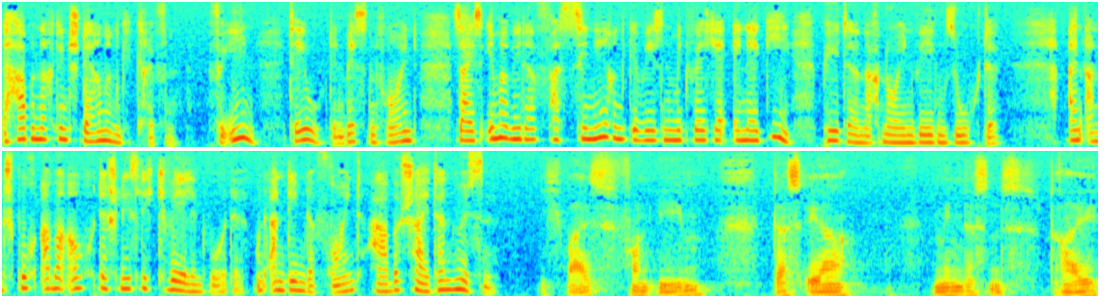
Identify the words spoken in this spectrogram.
Er habe nach den Sternen gegriffen. Für ihn, Theo, den besten Freund, sei es immer wieder faszinierend gewesen, mit welcher Energie Peter nach neuen Wegen suchte ein Anspruch aber auch, der schließlich quälend wurde und an dem der Freund habe scheitern müssen. Ich weiß von ihm, dass er mindestens drei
